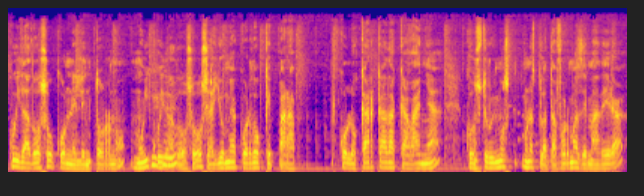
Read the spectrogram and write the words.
cuidadoso con el entorno, muy cuidadoso. O sea, yo me acuerdo que para colocar cada cabaña construimos unas plataformas de madera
